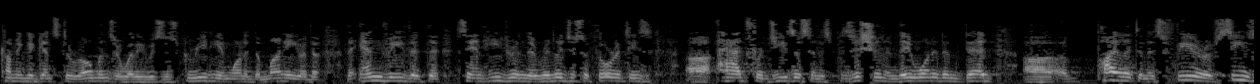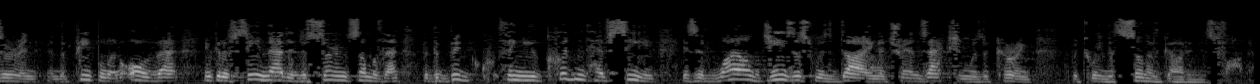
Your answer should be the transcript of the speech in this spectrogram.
coming against the Romans, or whether he was just greedy and wanted the money, or the, the envy that the Sanhedrin, the religious authorities, uh, had for Jesus and his position, and they wanted him dead. Uh, Pilate and his fear of Caesar and, and the people and all of that. You could have seen that and discerned some of that. But the big thing you couldn't have seen is that while Jesus was dying, a transaction was occurring between the Son of God and his Father.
